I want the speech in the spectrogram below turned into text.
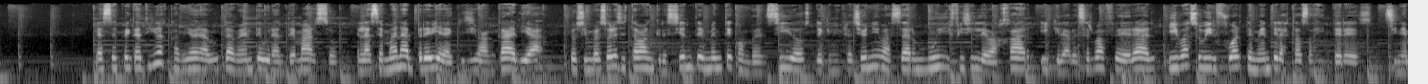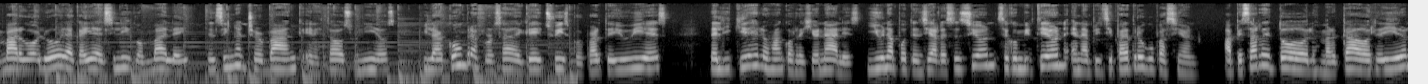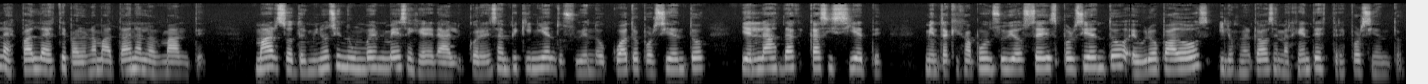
Las expectativas cambiaron abruptamente durante marzo. En la semana previa a la crisis bancaria, los inversores estaban crecientemente convencidos de que la inflación iba a ser muy difícil de bajar y que la Reserva Federal iba a subir fuertemente las tasas de interés. Sin embargo, luego de la caída de Silicon Valley, del Signature Bank en Estados Unidos y la compra forzada de Credit Suisse por parte de UBS, la liquidez de los bancos regionales y una potencial recesión se convirtieron en la principal preocupación. A pesar de todo, los mercados le dieron la espalda a este panorama tan alarmante. Marzo terminó siendo un buen mes en general, con el S&P 500 subiendo 4% y el Nasdaq casi 7%, mientras que Japón subió 6%, Europa 2% y los mercados emergentes 3%.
